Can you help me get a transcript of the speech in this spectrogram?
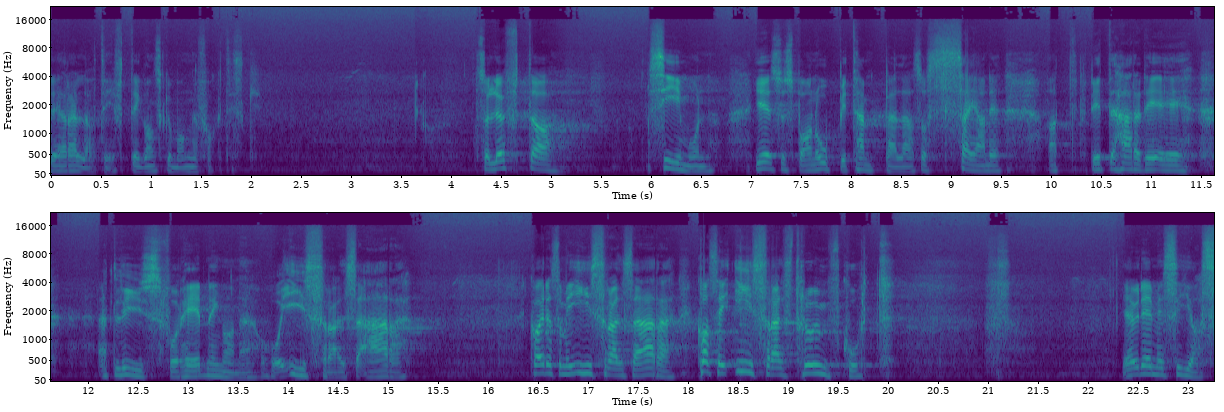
det er relativt. Det er ganske mange, faktisk. Så løfter Simon Jesus barnet opp i tempelet, så sier han det, at dette her det er et lys for hedningene og Israels ære. Hva er det som er Israels ære? Hva er Israels triumfkort? Det er jo det Messias.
